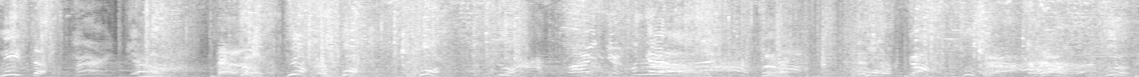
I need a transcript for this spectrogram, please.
Nista! Behind you! Look out!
